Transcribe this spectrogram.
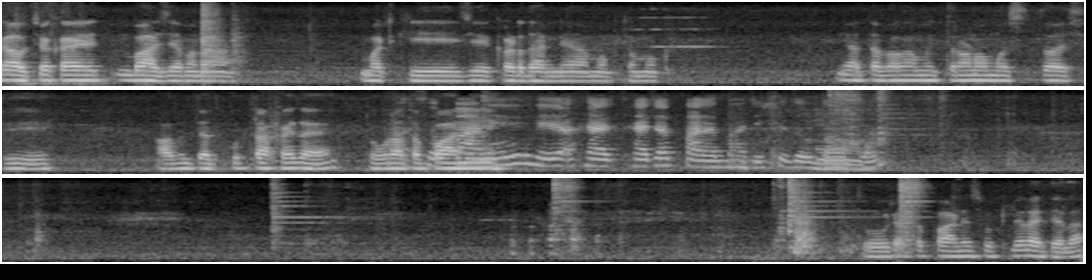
गावच्या काय भाज्या म्हणा मटकी जे कडधान्य अमुक तमुक हे आता बघा मित्रांनो मस्त अशी अजून त्यात कुठ टाकायचं आहे. थोडं आता पाणी ह्या- ह्याच्यात पाण्यात भाजी शिजवतो. आपण. थोडं आता पाणी सुटलेलं आहे त्याला.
